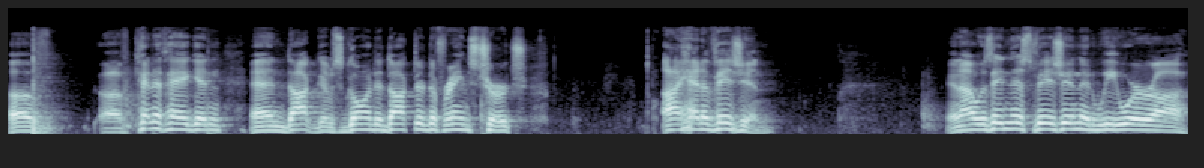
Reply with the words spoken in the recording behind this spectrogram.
of, of Kenneth Hagin and doc, was going to Dr. Dufresne's church I had a vision. And I was in this vision and we were uh,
